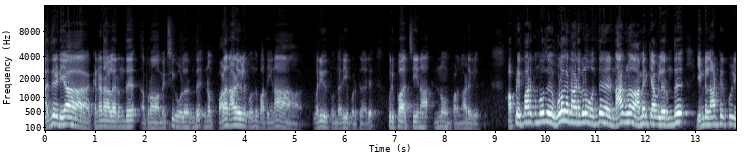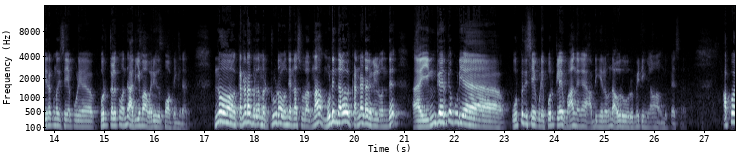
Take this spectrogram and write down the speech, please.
அதிரடியாக கனடாவிலேருந்து அப்புறம் மெக்சிகோவிலேருந்து இன்னும் பல நாடுகளுக்கு வந்து பார்த்தீங்கன்னா வரி விதிப்பு வந்து அதிகப்படுத்துகிறாரு குறிப்பாக சீனா இன்னும் பல நாடுகளுக்கு. அப்படி பார்க்கும்போது உலக நாடுகளும் வந்து நாங்களும் அமெரிக்காவிலிருந்து எங்கள் நாட்டிற்குள் இறக்குமதி செய்யக்கூடிய பொருட்களுக்கும் வந்து அதிகமாக வரி விதிப்போம் அப்படிங்கிறாரு. இன்னும் கன்னட பிரதமர் ட்ரூடோ வந்து என்ன சொல்கிறாருன்னா முடிந்த அளவு கன்னடர்கள் வந்து இங்கே இருக்கக்கூடிய உற்பத்தி செய்யக்கூடிய பொருட்களே வாங்குங்க அப்படிங்கிறது வந்து அவர் ஒரு மீட்டிங்லாம் வந்து பேசுகிறார் அப்போ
